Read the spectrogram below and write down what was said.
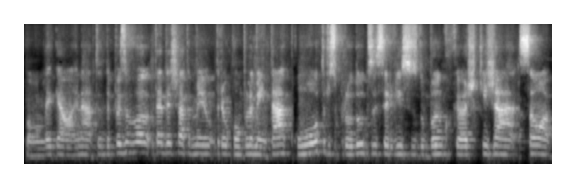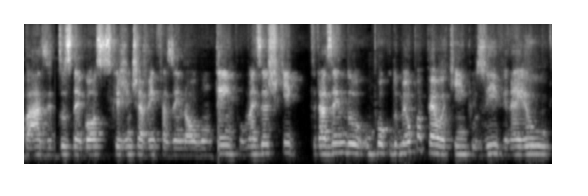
Bom, legal, Renato. Depois eu vou até deixar também para eu complementar com outros produtos e serviços do banco que eu acho que já são a base dos negócios que a gente já vem fazendo há algum tempo, mas acho que trazendo um pouco do meu papel aqui, inclusive, né? Eu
